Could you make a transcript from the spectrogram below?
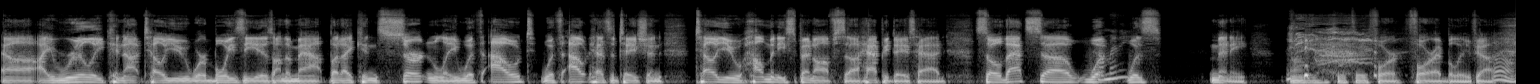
Uh, I really cannot tell you where Boise is on the map, but I can certainly, without without hesitation, tell you how many spinoffs uh, Happy Days had. So that's uh, what many? was many. Um, two, three, four, four, I believe. Yeah.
